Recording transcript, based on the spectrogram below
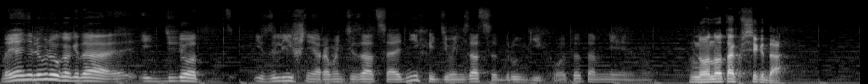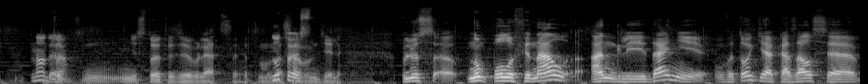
Но я не люблю, когда идет излишняя романтизация одних и демонизация других. Вот это мне, ну... Но оно так всегда. Ну да. Тут не стоит удивляться этому ну, на самом есть... деле. Плюс, э, ну, полуфинал Англии и Дании в итоге оказался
